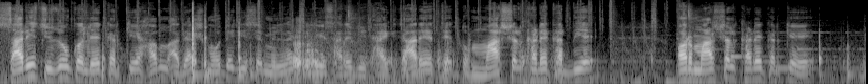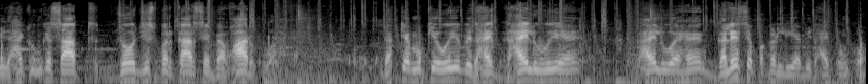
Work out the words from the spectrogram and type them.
सारी चीज़ों को लेकर के हम अध्यक्ष मोदी जी से मिलने के लिए सारे विधायक जा रहे थे तो मार्शल खड़े कर दिए। और मार्शल खड़े करके विधायकों के साथ जो जिस प्रकार से व्यवहार हुआ है धक्के मुक्की हुई, विधायक घायल हुए हैं, घायल हुए हैं, गले से पकड़ लिया विधायकों को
